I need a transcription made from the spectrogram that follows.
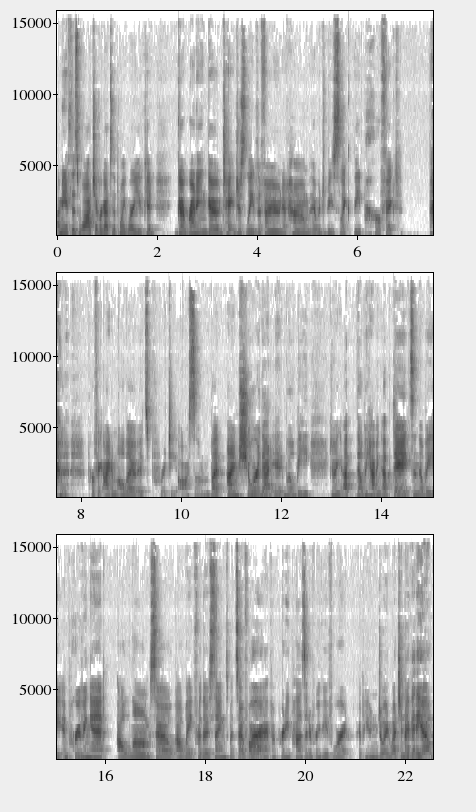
I mean, if this watch ever got to the point where you could go running, go take, just leave the phone at home, it would be like the perfect perfect item although it's pretty awesome but i'm sure that it will be doing up they'll be having updates and they'll be improving it all along, so I'll wait for those things. But so far, I have a pretty positive review for it. Hope you enjoyed watching my video.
